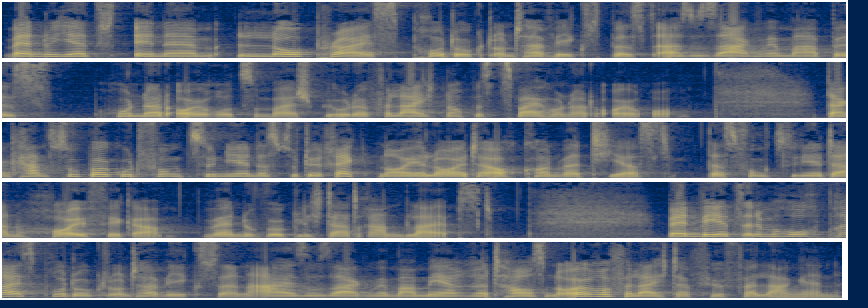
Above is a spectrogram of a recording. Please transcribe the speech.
Wenn du jetzt in einem Low-Price-Produkt unterwegs bist, also sagen wir mal bis 100 Euro zum Beispiel oder vielleicht noch bis 200 Euro, dann kann es super gut funktionieren, dass du direkt neue Leute auch konvertierst. Das funktioniert dann häufiger, wenn du wirklich da dran bleibst. Wenn wir jetzt in einem Hochpreisprodukt unterwegs sind, also sagen wir mal mehrere tausend Euro vielleicht dafür verlangen,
